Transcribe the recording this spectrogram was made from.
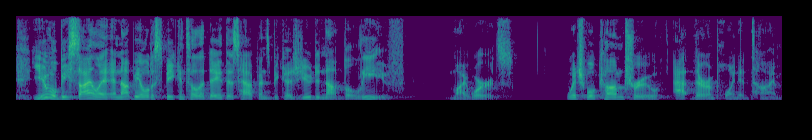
you will be silent and not be able to speak until the day this happens because you did not believe my words, which will come true at their appointed time.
